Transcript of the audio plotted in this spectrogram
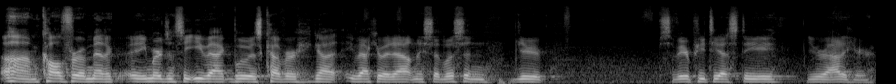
um, called for a medic, an emergency evac, blew his cover. He got evacuated out, and they said, Listen, you're severe PTSD, you're out of here.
